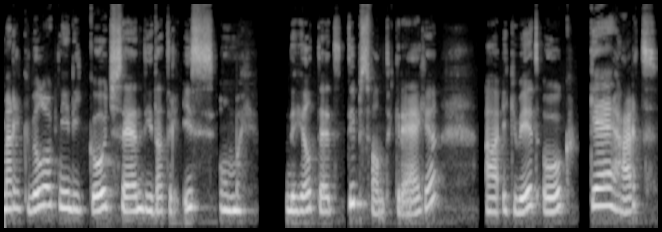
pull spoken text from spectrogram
Maar ik wil ook niet die coach zijn die dat er is om de hele tijd tips van te krijgen. Uh, ik weet ook keihard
